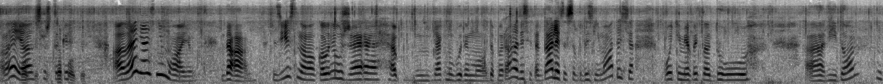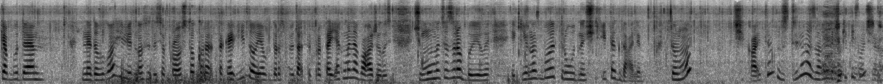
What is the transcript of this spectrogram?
Але я все ж таки. Але я знімаю. Да. Звісно, коли вже е, як ми будемо добиратися і так далі, це все буде зніматися. Потім я викладу е, відео, яке буде не до влогів відноситися, просто таке відео. Я буду розповідати про те, як ми наважились, чому ми це зробили, які в нас були труднощі і так далі. Тому чекайте, зустрінемо з вами трішки пізніше.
